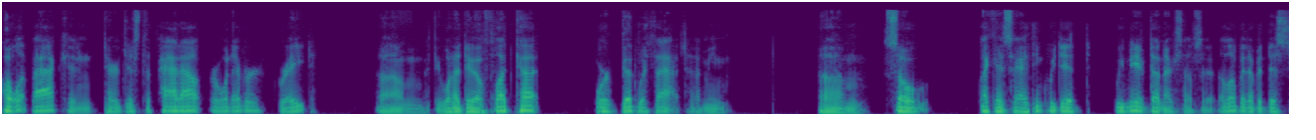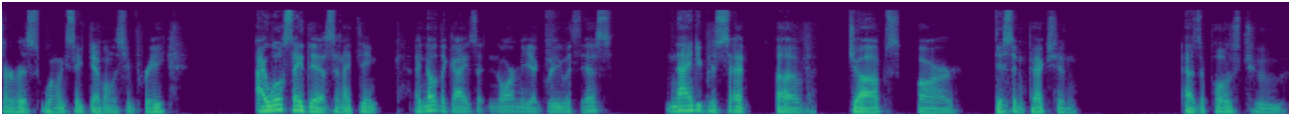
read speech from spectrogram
pull it back and tear just the pad out or whatever, great. Um, if you want to do a flood cut, we're good with that. I mean, um, so like I say, I think we did, we may have done ourselves a, a little bit of a disservice when we say demolition free. I will say this, and I think, I know the guys at NORMI agree with this 90% of jobs are disinfection as opposed to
